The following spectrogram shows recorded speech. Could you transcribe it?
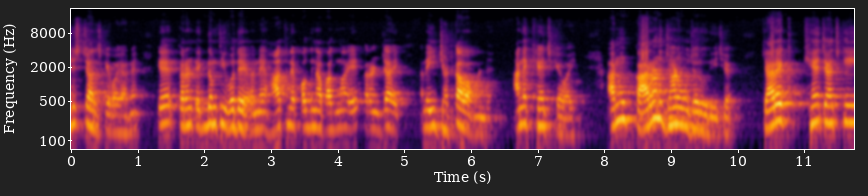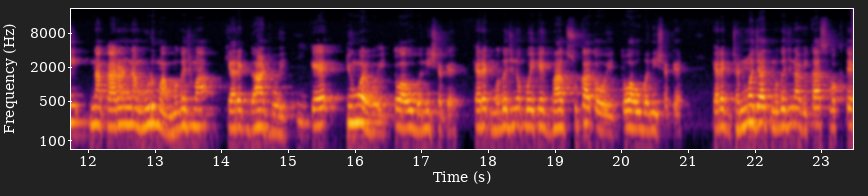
ડિસ્ચાર્જ કહેવાય આને કે કરંટ એકદમથી વધે અને હાથ ને પગના ભાગમાં એ કરંટ જાય અને એ ઝટકાવા માંડે. આને ખેંચ કહેવાય. આનું કારણ જાણવું જરૂરી છે. ક્યારેક ખેંચ આંચકીના કારણના મૂળમાં મગજમાં ક્યારેક ગાંઠ હોય કે ટ્યુમર હોય તો આવું બની શકે. ક્યારેક મગજનો કોઈક એક ભાગ સુકાતો હોય તો આવું બની શકે. ક્યારેક જન્મજાત મગજના વિકાસ વખતે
